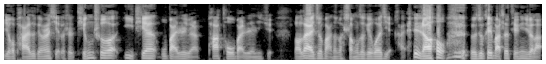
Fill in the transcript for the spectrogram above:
有个牌子，顶上写的是停车一天五百日元，啪投五百日元进去，老赖就把那个绳子给我解开，然后我就可以把车停进去了。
